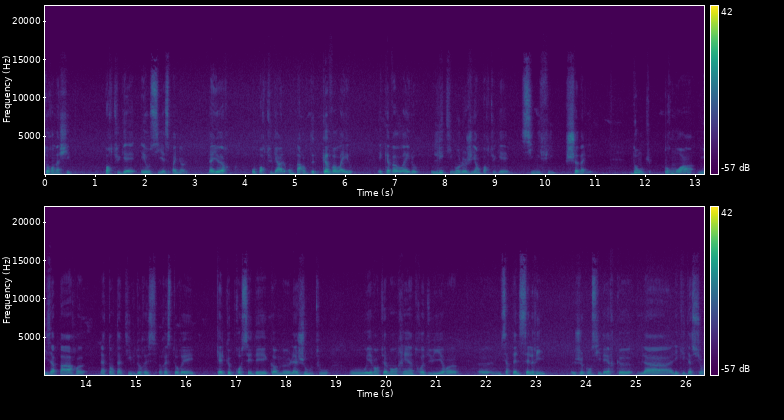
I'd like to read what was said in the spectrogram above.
tauromachiques portugais et aussi espagnol. D'ailleurs, au Portugal, on parle de cavaleiro, et cavaleiro, l'étymologie en portugais, signifie chevalier. Donc, pour moi, mis à part euh, la tentative de restaurer quelques procédés comme euh, la joute ou, ou éventuellement réintroduire euh, une certaine sellerie, je considère que l'équitation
